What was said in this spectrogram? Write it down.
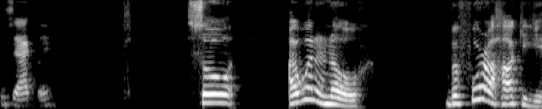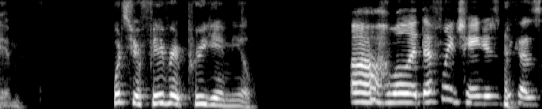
Exactly. So I want to know before a hockey game, what's your favorite pregame meal? Uh, well, it definitely changes because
